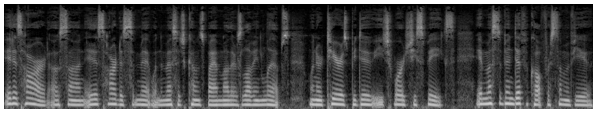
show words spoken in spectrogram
It is hard, O son, it is hard to submit when the message comes by a mother's loving lips, when her tears bedew each word she speaks. It must have been difficult for some of you,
